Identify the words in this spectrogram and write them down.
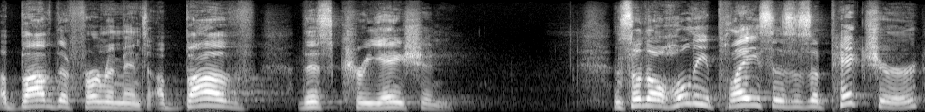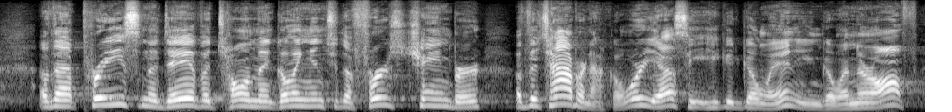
above the firmament, above this creation. And so the holy places is a picture of that priest in the Day of Atonement going into the first chamber of the tabernacle, where, yes, he, he could go in, he can go in there often,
